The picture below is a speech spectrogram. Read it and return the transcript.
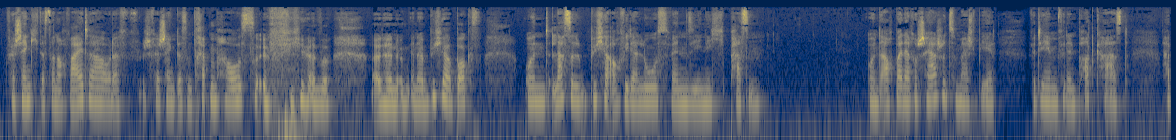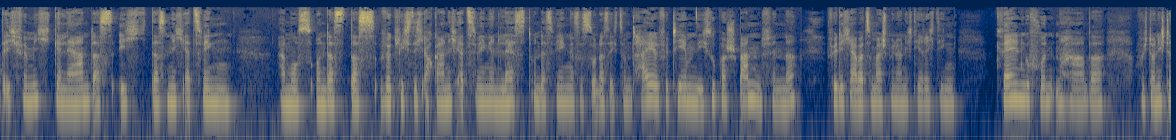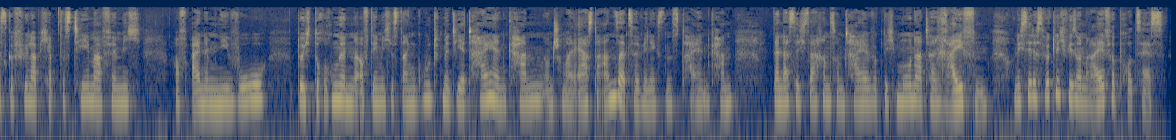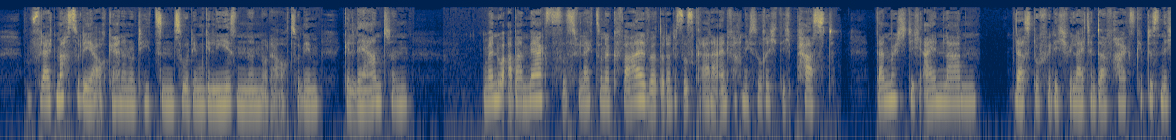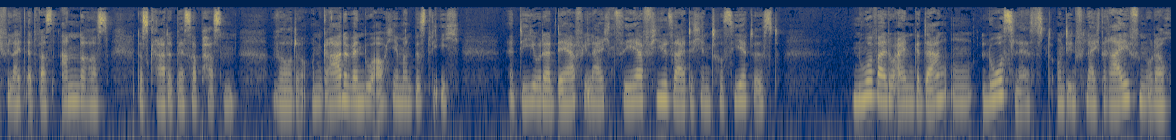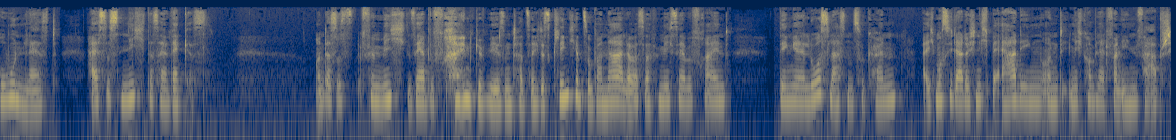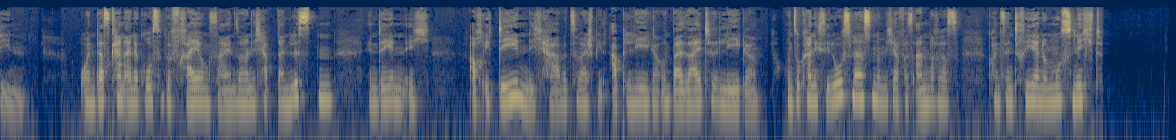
verschenke ich das dann auch weiter oder verschenke das im Treppenhaus irgendwie, also oder in irgendeiner Bücherbox und lasse Bücher auch wieder los, wenn sie nicht passen. Und auch bei der Recherche zum Beispiel für Themen für den Podcast habe ich für mich gelernt, dass ich das nicht erzwingen äh, muss und dass das wirklich sich auch gar nicht erzwingen lässt. Und deswegen ist es so, dass ich zum Teil für Themen, die ich super spannend finde, für dich aber zum Beispiel noch nicht die richtigen Quellen gefunden habe, wo ich noch nicht das Gefühl habe, ich habe das Thema für mich auf einem Niveau durchdrungen, auf dem ich es dann gut mit dir teilen kann und schon mal erste Ansätze wenigstens teilen kann, dann lasse ich Sachen zum Teil wirklich Monate reifen. Und ich sehe das wirklich wie so ein Reifeprozess. Vielleicht machst du dir ja auch gerne Notizen zu dem Gelesenen oder auch zu dem Gelernten. Wenn du aber merkst, dass es vielleicht so eine Qual wird oder dass es gerade einfach nicht so richtig passt, dann möchte ich dich einladen, dass du für dich vielleicht hinterfragst, gibt es nicht vielleicht etwas anderes, das gerade besser passen würde? Und gerade wenn du auch jemand bist wie ich, die oder der vielleicht sehr vielseitig interessiert ist, nur weil du einen Gedanken loslässt und ihn vielleicht reifen oder ruhen lässt, heißt es nicht, dass er weg ist. Und das ist für mich sehr befreiend gewesen tatsächlich. Das klingt jetzt so banal, aber es war für mich sehr befreiend, Dinge loslassen zu können, ich muss sie dadurch nicht beerdigen und mich komplett von ihnen verabschieden. Und das kann eine große Befreiung sein, sondern ich habe dann Listen, in denen ich auch Ideen, die ich habe, zum Beispiel ablege und beiseite lege. Und so kann ich sie loslassen und mich auf was anderes konzentrieren und muss nicht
